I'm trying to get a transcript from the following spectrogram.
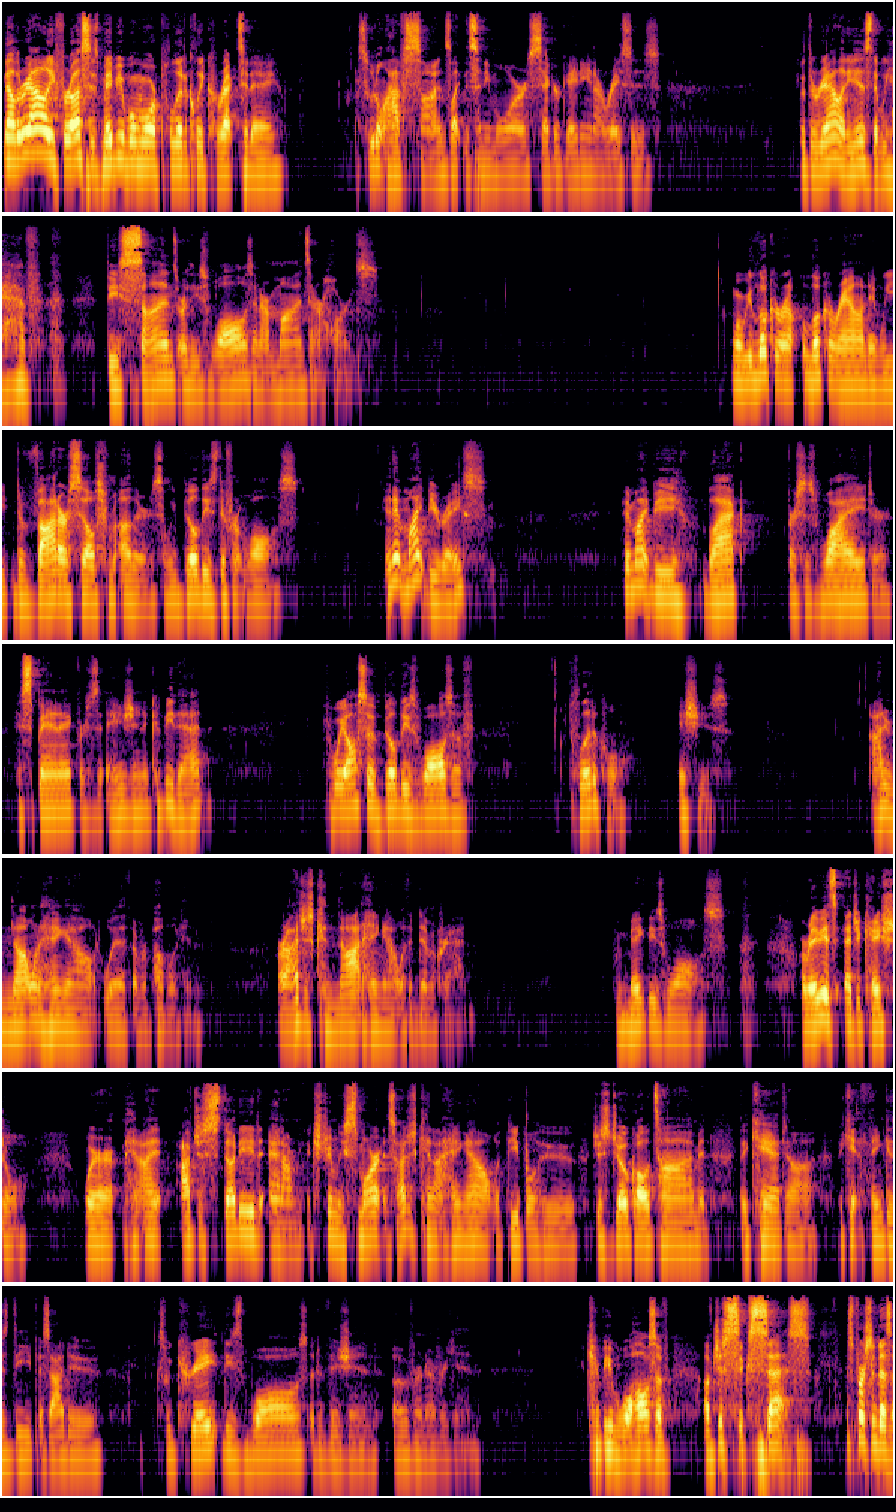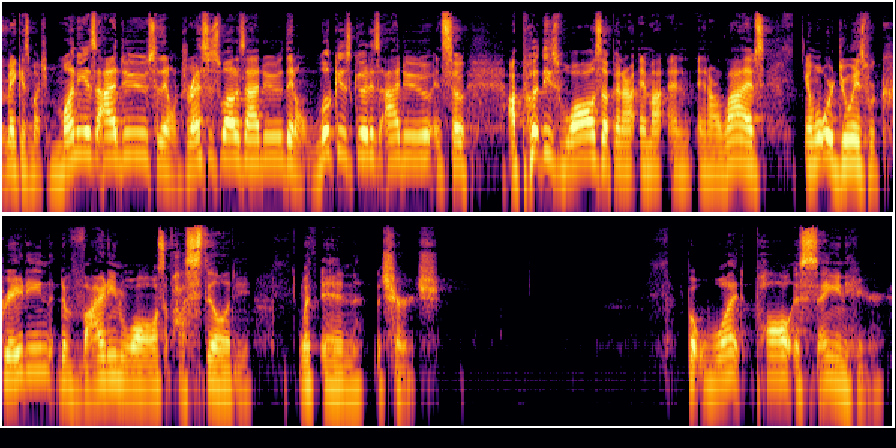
Now, the reality for us is maybe we're more politically correct today, so we don't have signs like this anymore, segregating our races. But the reality is that we have these signs or these walls in our minds and our hearts. Where we look around, look around and we divide ourselves from others and we build these different walls. And it might be race, it might be black versus white or Hispanic versus Asian. It could be that. But we also build these walls of political issues. I do not want to hang out with a Republican, or I just cannot hang out with a Democrat. We make these walls. Or maybe it's educational, where, man, I, I've just studied and I'm extremely smart, and so I just cannot hang out with people who just joke all the time and they can't, uh, they can't think as deep as I do. So we create these walls of division over and over again It can be walls of, of just success. This person doesn't make as much money as I do, so they don't dress as well as I do. They don't look as good as I do. And so I put these walls up in our, in, my, in, in our lives. And what we're doing is we're creating dividing walls of hostility within the church. But what Paul is saying here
